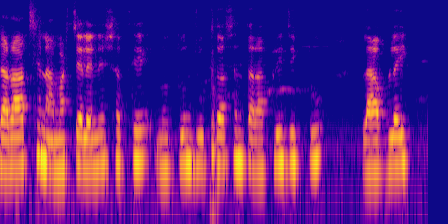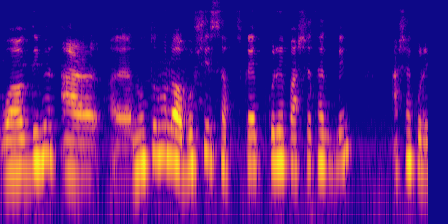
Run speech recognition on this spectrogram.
যারা আছেন আমার চ্যানেলের সাথে নতুন যুক্ত আছেন, তারা প্লিজ একটু লাভ লাইক ওয়াও দিবেন। আর নতুন হলে অবশ্যই সাবস্ক্রাইব করে পাশে থাকবেন। আশা করি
